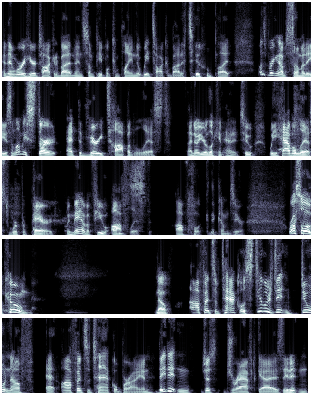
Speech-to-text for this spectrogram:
And then we're here talking about it. And then some people complain that we talk about it too. But let's bring up some of these. And let me start at the very top of the list. I know you're looking at it too. We have a list. We're prepared. We may have a few off list, off hook that comes here. Russell Okung. No. Offensive tackle. Steelers didn't do enough at offensive tackle, Brian. They didn't just draft guys. They didn't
